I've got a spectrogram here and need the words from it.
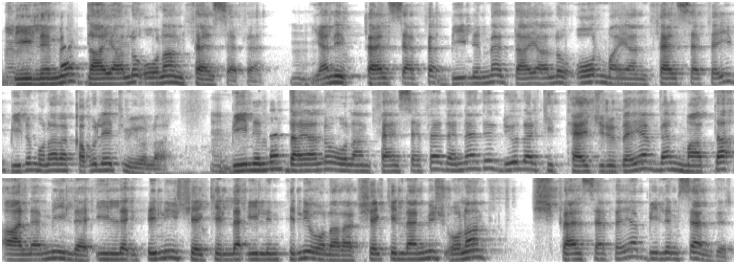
Evet. bilime dayalı olan felsefe. Hı. Yani felsefe, bilime dayalı olmayan felsefeyi bilim olarak kabul etmiyorlar. Hı. Bilime dayalı olan felsefe de nedir? Diyorlar ki tecrübeye ve madde alemiyle ilintili şekille ilintili olarak şekillenmiş olan felsefeye bilimseldir.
